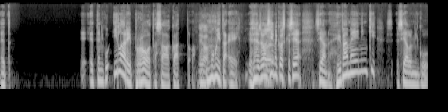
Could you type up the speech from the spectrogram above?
että että niin kuin Ilari Proota saa katsoa, mutta Joo. muita ei. Ja se, se on Toi- siinä, koska siellä, siellä on hyvä meininki, siellä on niin kuin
